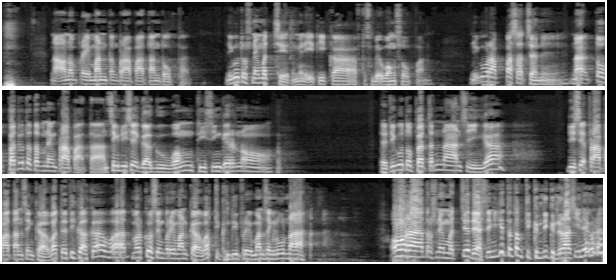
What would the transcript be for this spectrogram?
Nak ana preman teng perapatan tobat. Niku terus neng masjid, men itikaf terus mbek wong sopan. Niku ora pas aja nih. Nah tobat itu tetep neng perapatan. Sing dhisik gagu wong disingkirno. Jadi ku tobat tenan sehingga dhisik perapatan sing gawat dadi gak gawat. Mergo sing preman gawat diganti preman sing lunak. Ora terus neng masjid ya, sing iki tetep digenti generasi ini ngono.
